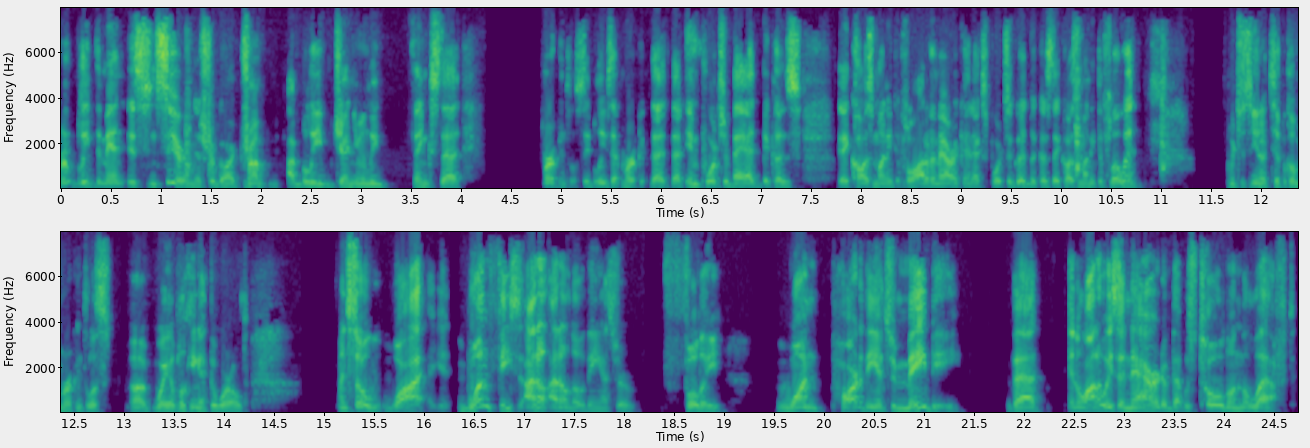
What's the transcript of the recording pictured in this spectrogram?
believe the man is sincere in this regard. Trump, I believe, genuinely thinks that mercantile. He believes that merc- that that imports are bad because they cause money to flow out of America, and exports are good because they cause money to flow in, which is you know typical mercantilist uh, way of looking at the world. And so, why one thesis? I don't I don't know the answer fully. One part of the answer may be that in a lot of ways, a narrative that was told on the left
